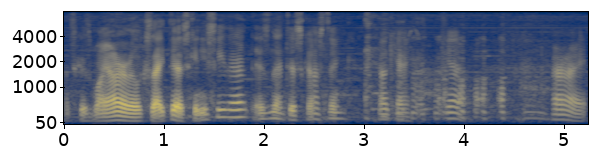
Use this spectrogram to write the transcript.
That's because my arm looks like this. Can you see that? Isn't that disgusting? Okay. Yeah. All right.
